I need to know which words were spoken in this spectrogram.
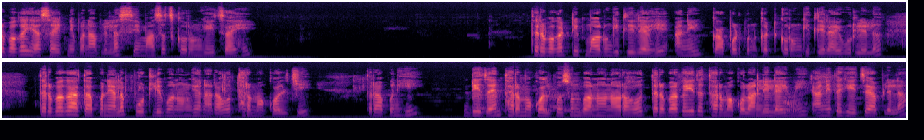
तर बघा या साईडने पण आपल्याला सेम असंच करून घ्यायचं आहे. तर बघा टिप मारून घेतलेली आहे आणि कापड पण कट करून घेतलेलं आहे उरलेलं. तर बघा आता आपण याला पोटली बनवून घेणार आहोत थर्माकॉलची तर आपण ही डिझाईन थर्माकॉलपासून बनवणार आहोत. तर बघा इथं थर्माकॉल आणलेलं आहे मी आणि इथं घ्यायचं आहे आपल्याला.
